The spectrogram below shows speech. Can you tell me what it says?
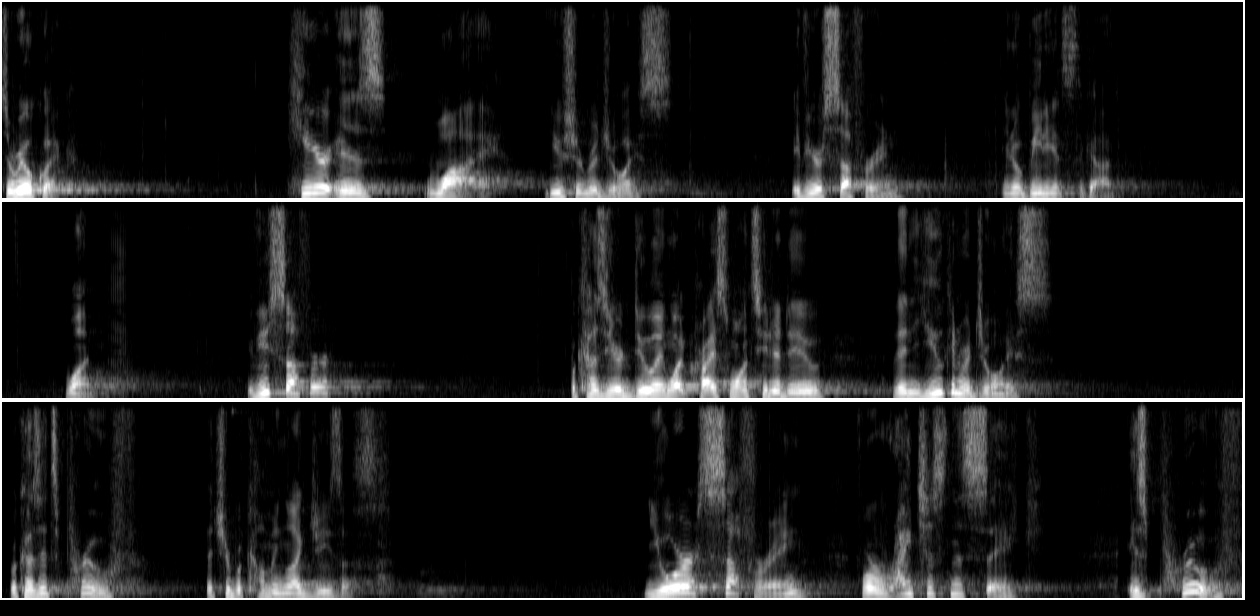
So, real quick, here is why you should rejoice if you're suffering in obedience to God. One, if you suffer because you're doing what Christ wants you to do, then you can rejoice because it's proof that you're becoming like Jesus. Your suffering for righteousness' sake is proof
